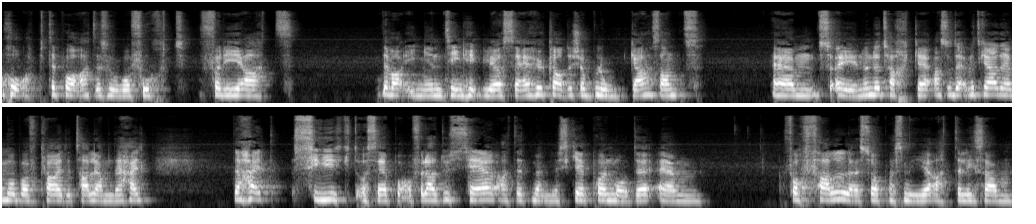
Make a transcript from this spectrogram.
håpte på at det skulle gå fort, fordi at det var ingenting hyggelig å se. Hun klarte ikke å blunke. sant? Um, så øynene tørker. Altså det, vet du hva, det må jeg bare forklare i detaljer, men det er helt, det er helt sykt å se på. For du ser at et menneske på en måte um, forfaller såpass mye at det liksom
